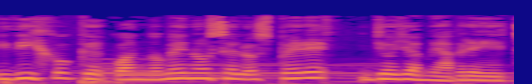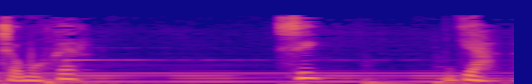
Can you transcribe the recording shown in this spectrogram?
y dijo que cuando menos se lo espere yo ya me habré hecho mujer. Sí, ya,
